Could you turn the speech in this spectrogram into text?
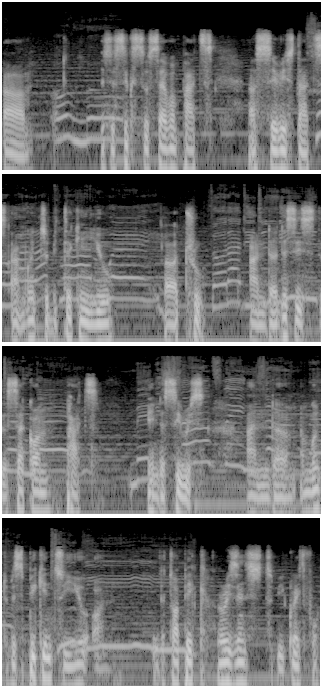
Um, it's a six to seven parts uh, series that I'm going to be taking you uh, through. And uh, this is the second part in the series. And um, I'm going to be speaking to you on the topic reasons to be grateful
